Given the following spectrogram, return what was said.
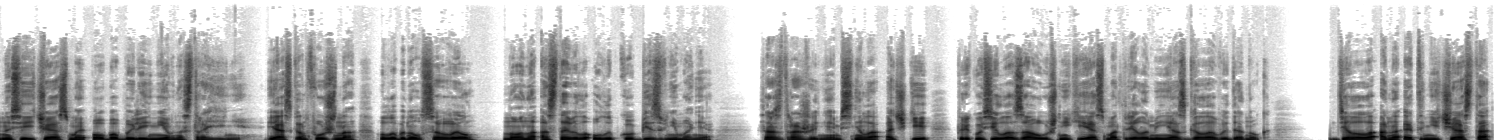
Но сейчас мы оба были не в настроении. Я сконфуженно улыбнулся Вэл, но она оставила улыбку без внимания. С раздражением сняла очки, прикусила заушники и осмотрела меня с головы до ног. Делала она это нечасто,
